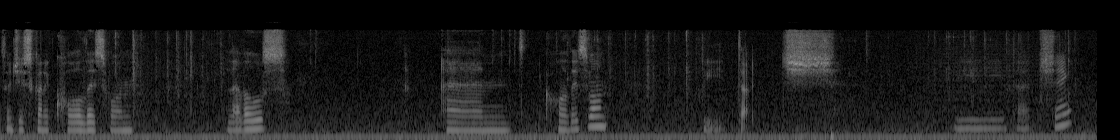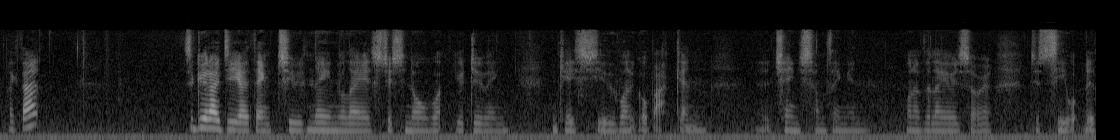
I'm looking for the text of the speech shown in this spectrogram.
So I'm just going to call this one levels. And call this one retouch. Retouching like that. It's a good idea I think to name your layers just to know what you're doing in case you want to go back and uh, change something in one of the layers or just see what it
